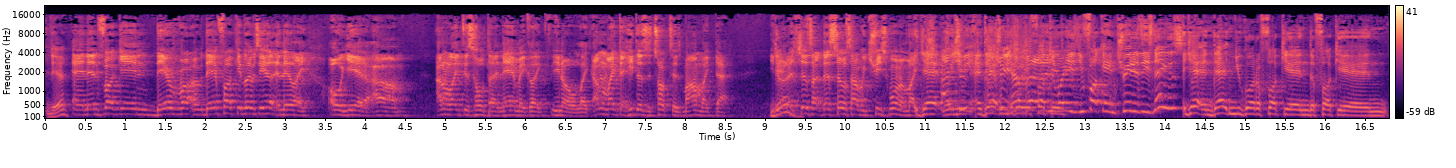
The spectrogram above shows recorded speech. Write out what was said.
Yeah. And then fucking they're they're fucking living together and they're like, oh yeah, um, I don't like this whole dynamic. Like you know, like I don't like that he doesn't talk to his mom like that. You know, Yeah. that's just that shows how he treats women. Like, Yeah, when you- treat, and then when you go to better the fucking- way you fucking treated these niggas. yeah, and then you go to fucking the fucking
